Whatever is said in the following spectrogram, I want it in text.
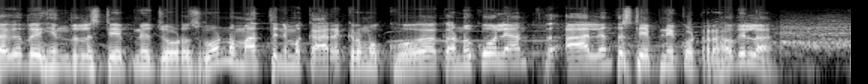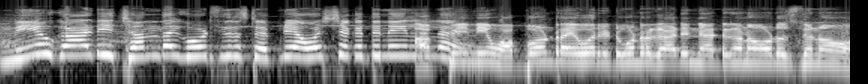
ತೆಗೆದು ಹಿಂದಲ ಸ್ಟೇಪ್ನಿ ಜೋಡಿಸ್ಕೊಂಡು ಮತ್ತೆ ನಿಮ್ಮ ಕಾರ್ಯಕ್ರಮಕ್ಕೆ ಹೋಗಕ್ಕೆ ಅನುಕೂಲ ಅಂತ ಅಲ್ಲಿ ಅಂತ ಸ್ಟೇಪ್ನಿ ಕೊಟ್ರ ಹೌದಿಲ್ಲ? ನೀವು ಗಾಡಿ ಚಂದಾಗಿ ಓಡಿಸಿದ್ರೆ ಸ್ಟೆಪ್ನಿ ಅವಶ್ಯಕತೆನೇ ಇಲ್ಲ. ಅಪ್ಪಿ ನೀವು ಒಬ್ಬ ಡ್ರೈವರ್ ಇಟ್ಕೊಂಡ್ರೆ ಗಾಡಿ ನೆಟ್ಗಣ ಓಡಿಸ್ತೀವಿ ನಾವು.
